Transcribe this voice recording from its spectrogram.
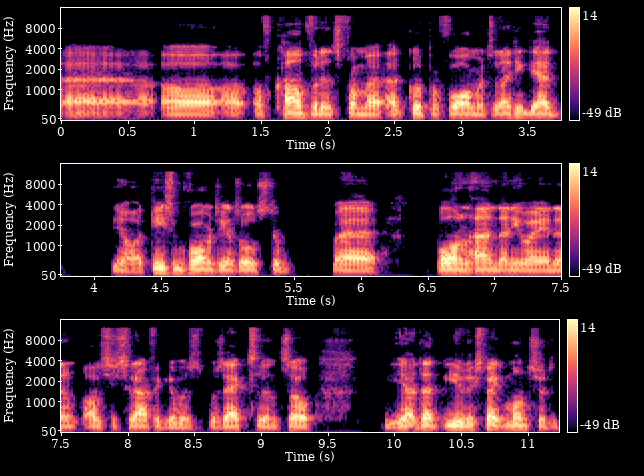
uh, uh of confidence from a, a, good performance, and I think they had you know a decent performance against Ulster, uh, ball in hand anyway, and then obviously South Africa was was excellent. So yeah, that you'd expect Munster to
